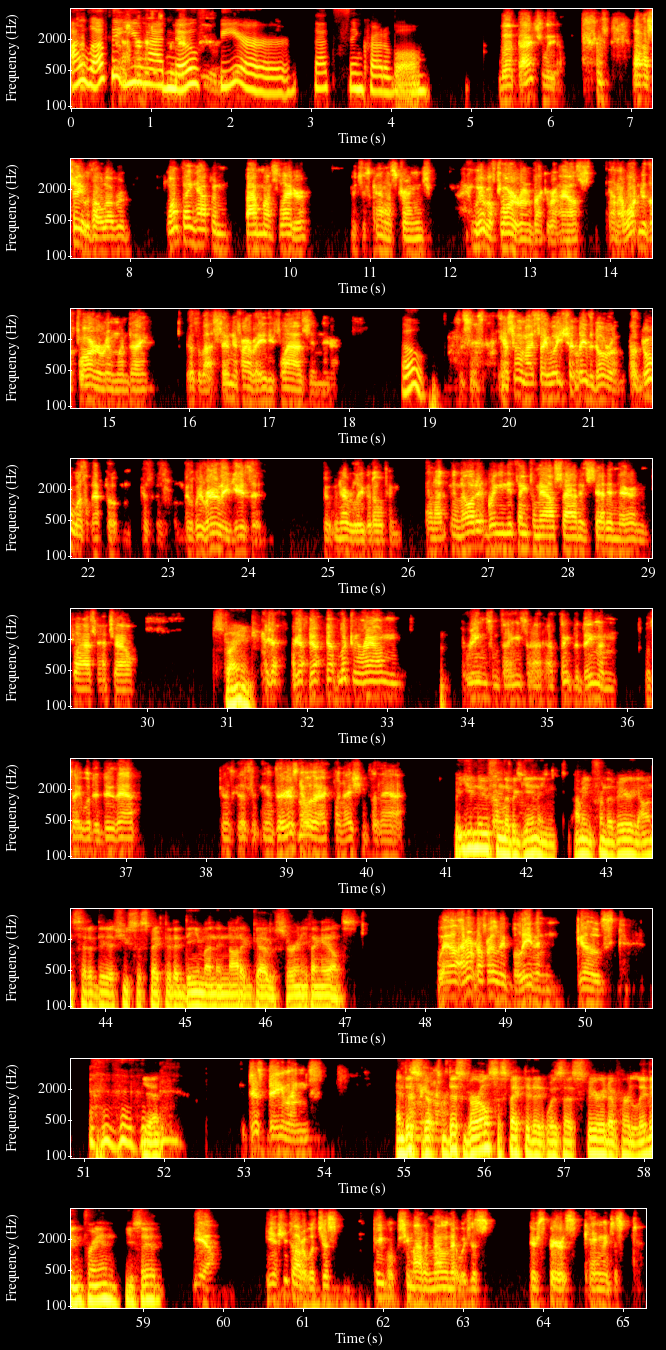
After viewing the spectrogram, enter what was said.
I love that you had no fear. That's incredible. But actually, I say it was all over. One thing happened five months later, which is kind of strange. We have a Florida room back of our house, and I walked into the Florida room one day. There was about 75 or 80 flies in there. Oh. You know, someone might say, well, you shouldn't leave the door open. the door wasn't left open because we rarely use it. but we never leave it open. And I, I know I didn't bring anything from the outside and sat in there and flies hatch out. Strange. I got, I got, got, got looking around, reading some things. I, I think the demon was able to do that because you know, there is no other explanation for that. But you knew from the beginning, I mean, from the very onset of this, you suspected a demon and not a ghost or anything else. Well, I don't know if I really believe in ghosts. yeah. Just demons. And this I mean, girl, this girl suspected it was a spirit of her living friend. You said. Yeah, yeah. She thought it was just people she might have known that was just their spirits came and just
